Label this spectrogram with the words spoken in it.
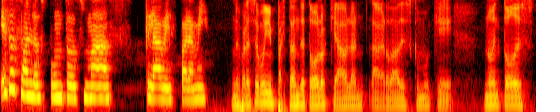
Esos son los puntos más claves para mí. Me parece muy impactante todo lo que hablan. La verdad es como que no en todo es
